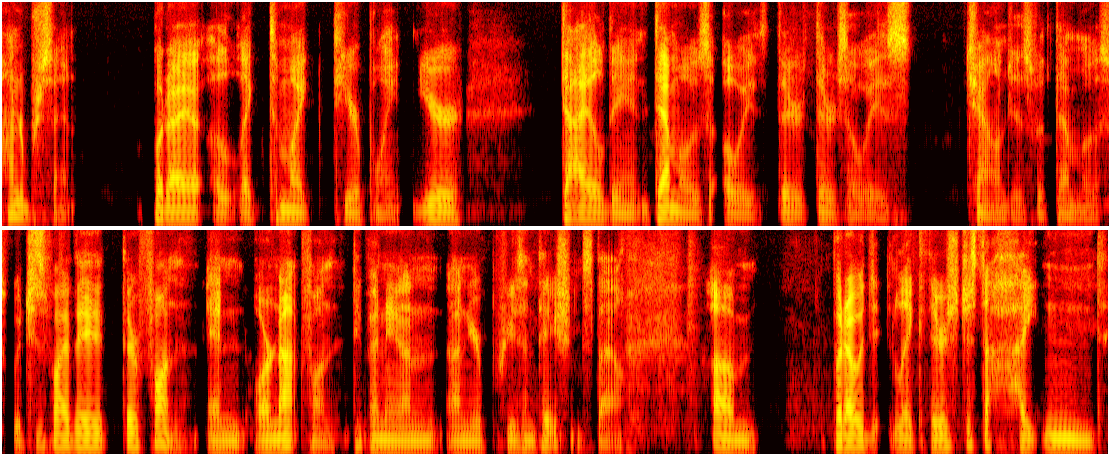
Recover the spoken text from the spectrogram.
hundred percent. But I uh, like to Mike to your point. You're dialed in. Demos always there. There's always challenges with demos, which is why they they're fun and or not fun depending on on your presentation style. Um, but I would like there's just a heightened.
